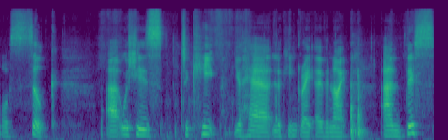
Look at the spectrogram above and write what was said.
or silk, uh, which is to keep your hair looking great overnight. And this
